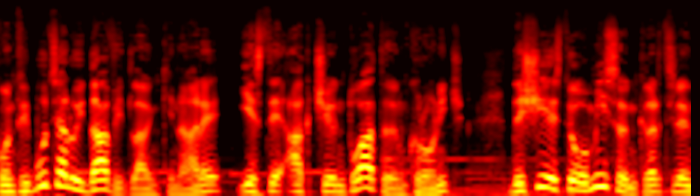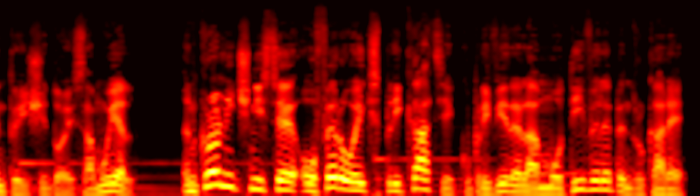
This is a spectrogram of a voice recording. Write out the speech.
Contribuția lui David la închinare este accentuată în cronici, deși este omisă în cărțile 1 și 2 Samuel. În cronici ni se oferă o explicație cu privire la motivele pentru care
